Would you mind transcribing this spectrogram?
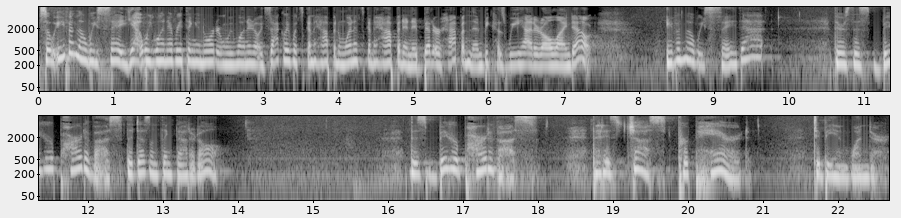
So even though we say, yeah, we want everything in order and we want to know exactly what's going to happen when it's going to happen, and it better happen then because we had it all lined out. Even though we say that, there's this bigger part of us that doesn't think that at all. This bigger part of us that is just prepared to be in wonder.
